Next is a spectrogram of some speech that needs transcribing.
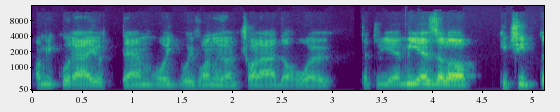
amikor rájöttem, hogy, hogy van olyan család, ahol, tehát ugye mi ezzel a kicsit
